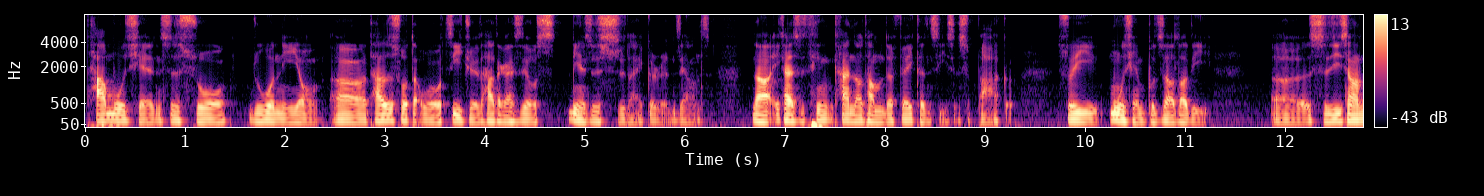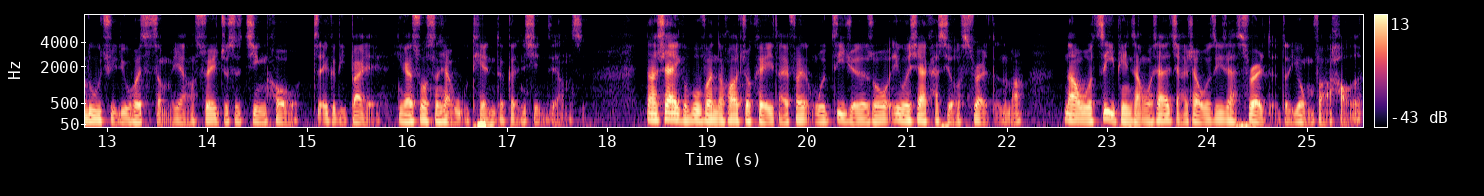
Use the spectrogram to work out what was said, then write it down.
他目前是说，如果你有呃，他是说的，我自己觉得他大概是有十面试十来个人这样子。那一开始听看到他们的 vacancies 是八个，所以目前不知道到底。呃，实际上录取率会是怎么样？所以就是今后这个礼拜应该说剩下五天的更新这样子。那下一个部分的话，就可以来分。我自己觉得说，因为现在开始有 Thread 了嘛，那我自己平常我现在讲一下我自己在 Thread 的用法好了。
